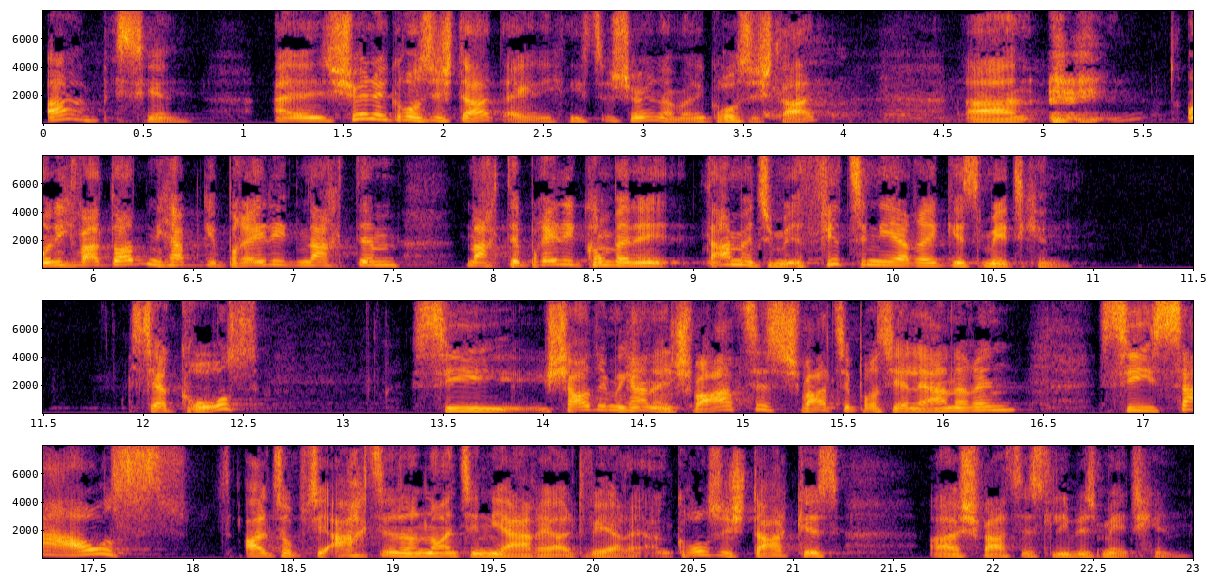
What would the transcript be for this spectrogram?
Ah, ein bisschen. Eine schöne große Stadt, eigentlich nicht so schön, aber eine große Stadt. Ähm, und ich war dort und ich habe gepredigt. Nach, dem, nach der Predigt kommt eine Dame zu mir, 14-jähriges Mädchen. Sehr groß. Sie schaute mich an, ein schwarzes, schwarze Brasilianerin. Sie sah aus, als ob sie 18 oder 19 Jahre alt wäre. Ein großes, starkes, äh, schwarzes, liebes Mädchen.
